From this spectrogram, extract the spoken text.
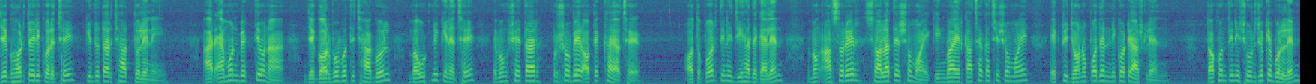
যে ঘর তৈরি করেছে, কিন্তু তার ছাদ তোলেনি। আর এমন ব্যক্তিও না যে গর্ভবতী ছাগল বা উটনি কিনেছে এবং সে তার প্রসবের অপেক্ষায় আছে। অতপর তিনি জিহাদে গেলেন এবং আসরের সলাতের সময় কিংবা এর কাছাকাছি সময়ে একটি জনপদের নিকটে আসলেন। তখন তিনি সূর্যকে বললেন,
